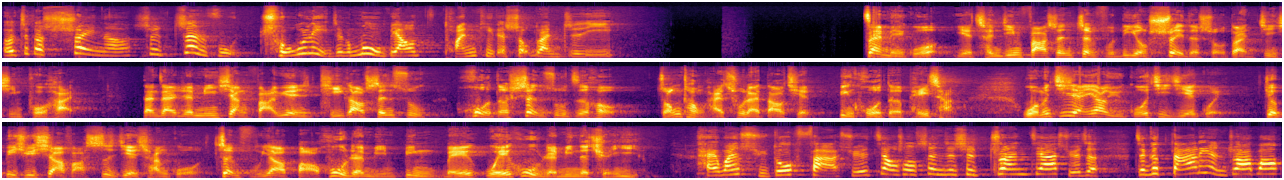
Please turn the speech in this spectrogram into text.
而这个税呢，是政府处理这个目标团体的手段之一。在美国，也曾经发生政府利用税的手段进行迫害，但在人民向法院提告申诉，获得胜诉之后，总统还出来道歉，并获得赔偿。我们既然要与国际接轨，就必须效法世界强国，政府要保护人民，并维维护人民的权益。台湾许多法学教授，甚至是专家学者，整个打脸抓包。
